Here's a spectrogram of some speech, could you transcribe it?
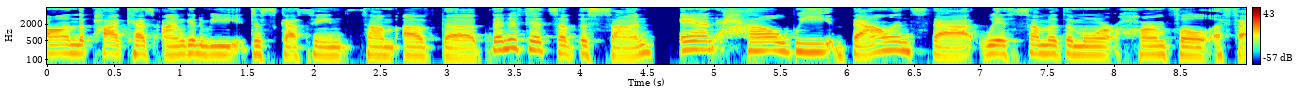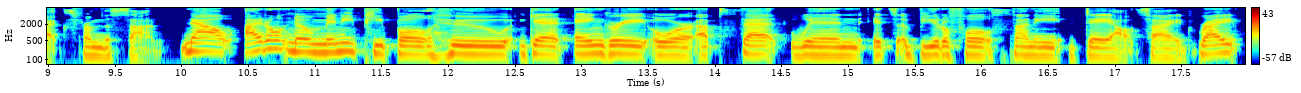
on the podcast, I'm going to be discussing some of the benefits of the sun and how we balance that with some of the more harmful effects from the sun. Now, I don't know many people who get angry or upset when it's a beautiful sunny day outside, right?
